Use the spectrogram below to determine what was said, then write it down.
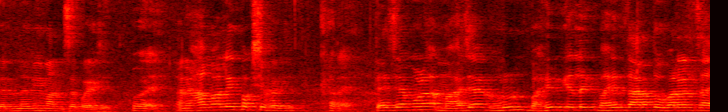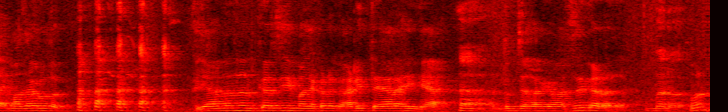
त्यांना बी माणसं पाहिजे होय आणि आम्हालाही पक्ष पाहिजे खरं आहे त्याच्यामुळं माझ्या घरून बाहेर गेलं की बाहेर दारात उभा राहायलाच आहे माझ्या विरोधात यानंतरची माझ्याकडे गाडी तयार आहे घ्या. आणि तुमच्यासारख्या माणसाची गरज आहे बरोबर म्हणून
